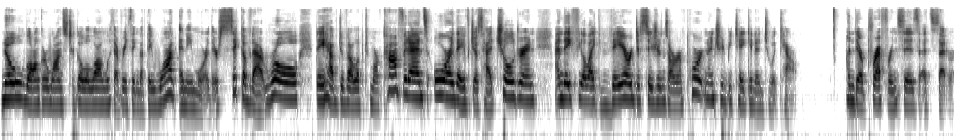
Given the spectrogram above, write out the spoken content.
no longer wants to go along with everything that they want anymore. They're sick of that role. They have developed more confidence or they've just had children and they feel like their decisions are important and should be taken into account and their preferences, etc.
